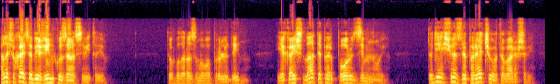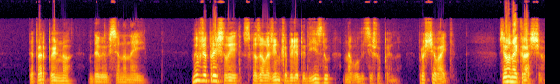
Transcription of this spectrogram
але шукай собі жінку за освітою. То була розмова про людину яка йшла тепер поруч зі мною. Тоді я щось заперечував товаришеві. Тепер пильно дивився на неї. Ми вже прийшли, сказала жінка біля під'їзду на вулиці Шопена. Прощавайте. Всього найкращого.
